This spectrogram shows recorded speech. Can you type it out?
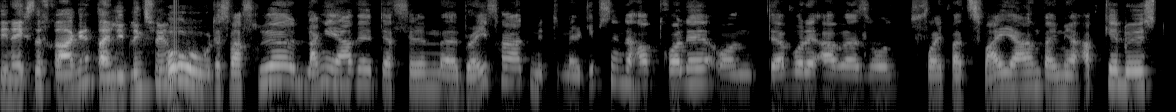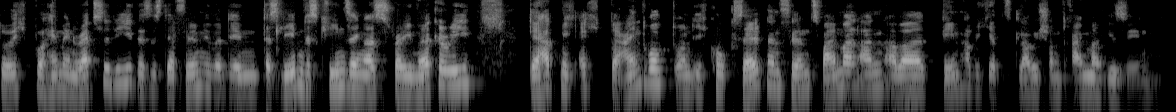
die nächste Frage, dein Lieblingsfilm? Oh, das war früher lange Jahre der Film äh, Braveheart mit Mel Gibson in der Hauptrolle und der wurde aber so vor etwa zwei Jahren bei mir abgelöst durch Bohemian Rhapsody. Das ist der Film über den, das Leben des Queensängers Freddie Mercury. Der hat mich echt beeindruckt und ich gucke selten einen Film zweimal an, aber den habe ich jetzt, glaube ich, schon dreimal gesehen.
